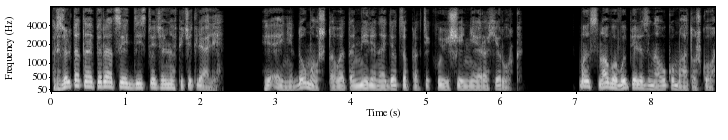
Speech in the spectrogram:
Результаты операции действительно впечатляли. Я и не думал, что в этом мире найдется практикующий нейрохирург. Мы снова выпили за науку матушку,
